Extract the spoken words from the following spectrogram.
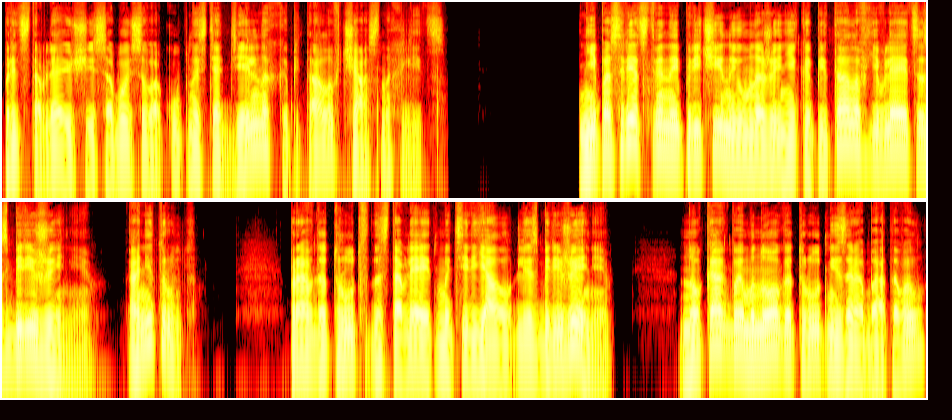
представляющий собой совокупность отдельных капиталов частных лиц. Непосредственной причиной умножения капиталов является сбережение, а не труд. Правда, труд доставляет материал для сбережения, но как бы много труд не зарабатывал,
